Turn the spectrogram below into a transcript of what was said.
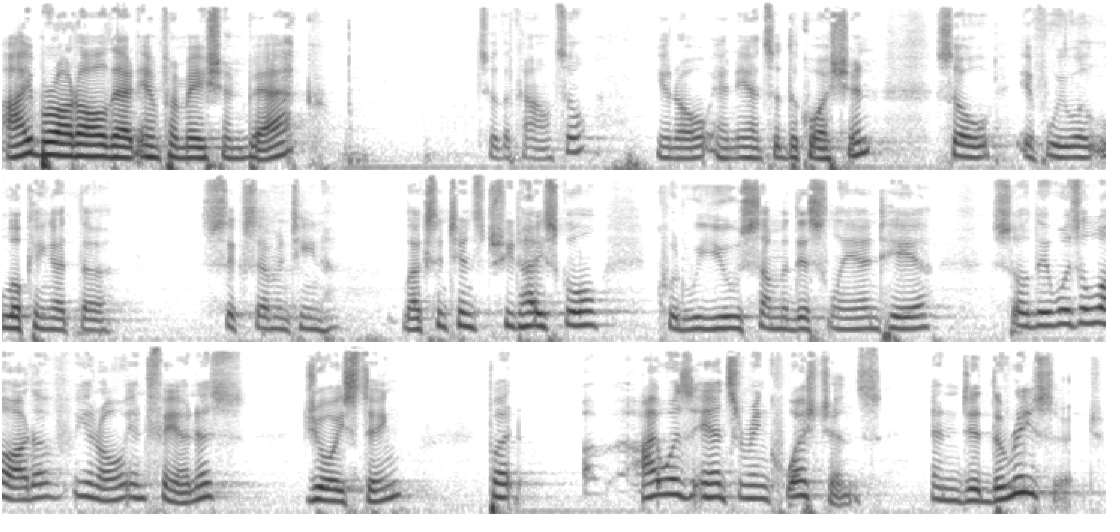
I brought all that information back to the council, you know, and answered the question. So if we were looking at the 617 Lexington Street High School, could we use some of this land here? So there was a lot of, you know, in fairness, joisting, but I was answering questions and did the research.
